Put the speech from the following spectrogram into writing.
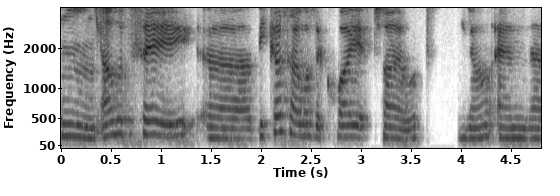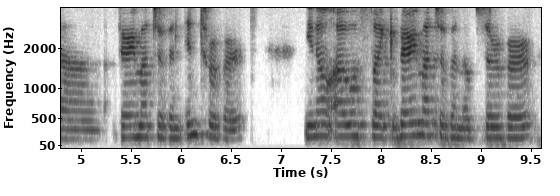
Mm, I would say uh, because I was a quiet child, you know, and uh, very much of an introvert you know i was like very much of an observer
